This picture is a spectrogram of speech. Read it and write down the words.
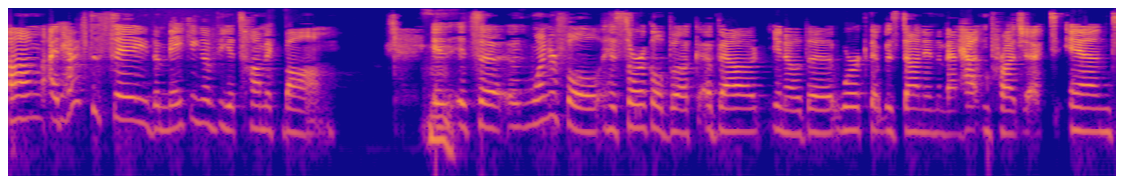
Um, I'd have to say The Making of the Atomic Bomb. Mm. It, it's a, a, wonderful historical book about you know the work that was done in the Manhattan Project, and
